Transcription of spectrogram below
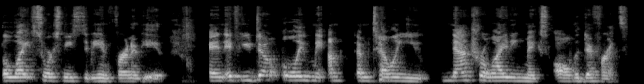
The light source needs to be in front of you. And if you don't believe me i'm, I'm telling you natural lighting makes all the difference.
